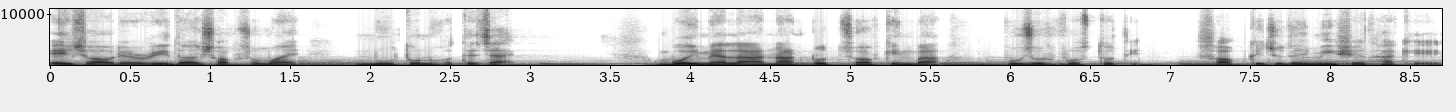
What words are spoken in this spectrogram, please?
এই শহরের হৃদয় সবসময় নতুন হতে যায় বইমেলা, নাট্যোৎসব কিংবা পুজোর প্রস্তুতি সব কিছুতেই মিশে থাকে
